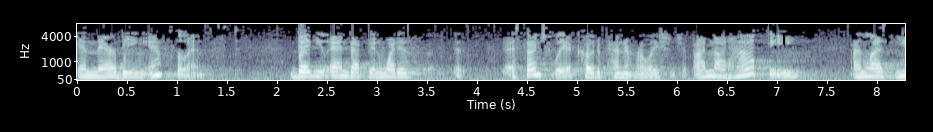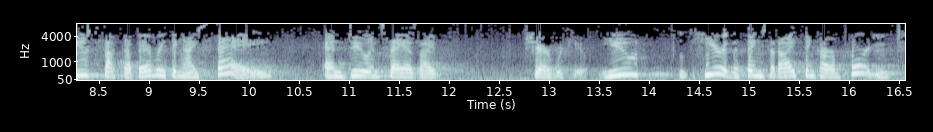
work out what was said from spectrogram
in their being influenced, then you end up in what is essentially a codependent relationship. I'm not happy unless you suck up everything I say and do and say as I shared with you. You hear the things that I think are important.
